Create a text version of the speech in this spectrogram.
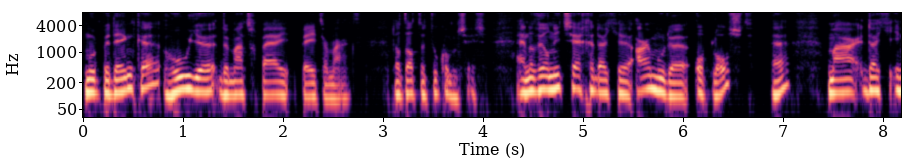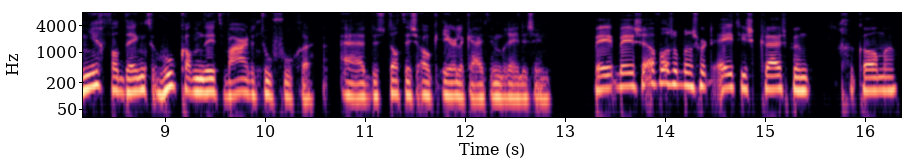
moet bedenken hoe je de maatschappij beter maakt. Dat dat de toekomst is. En dat wil niet zeggen dat je armoede oplost. Hè, maar dat je in ieder geval denkt, hoe kan dit waarde toevoegen? Eh, dus dat is ook eerlijkheid in brede zin. Ben je, ben je zelf wel eens op een soort ethisch kruispunt gekomen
